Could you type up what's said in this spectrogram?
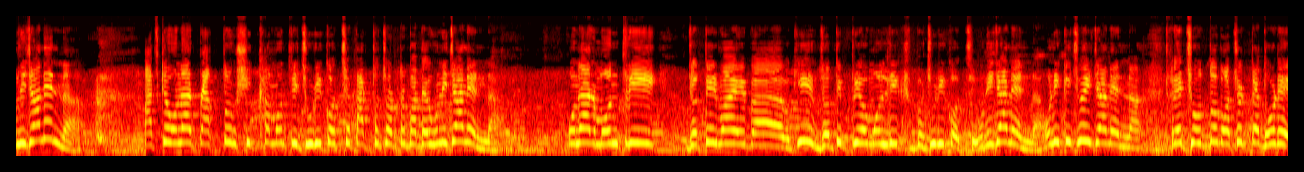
উনি জানেন না? আজকে ওনার প্রাক্তন শিক্ষামন্ত্রী চুরি করছে পার্থ চট্টোপাধ্যায়, উনি জানেন না? ওনার মন্ত্রী জ্যোতির্ময় কি, জ্যোতিপ্রিয় মল্লিক চুরি করছে, উনি জানেন না? উনি কিছুই জানেন না। তাহলে চোদ্দ বছরটা ধরে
